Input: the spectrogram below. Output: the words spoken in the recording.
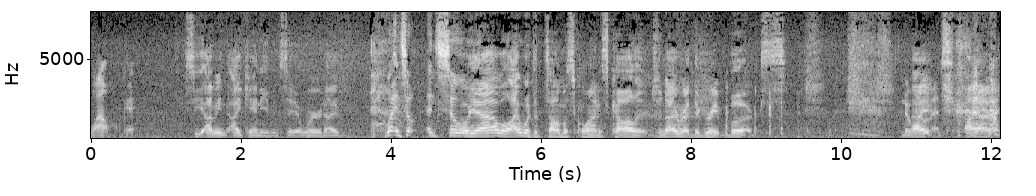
Wow. Okay. See, I mean, I can't even say a word. I. Well, and so and so. Oh yeah, well, I went to Thomas Aquinas College and I read the great books. No I- comment. I, am,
